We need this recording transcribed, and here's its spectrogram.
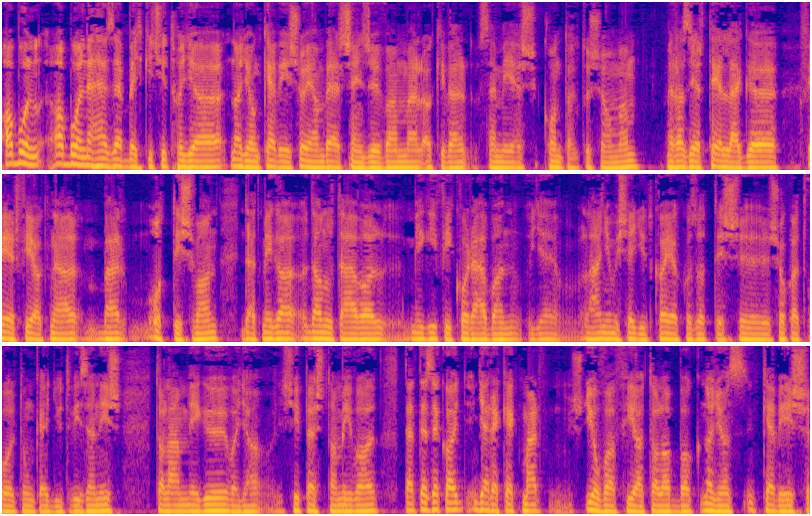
abból, abból nehezebb egy kicsit, hogy a nagyon kevés olyan versenyző van már, akivel személyes kontaktusom van mert azért tényleg férfiaknál, bár ott is van, de hát még a Danutával még ifi korában, ugye lányom is együtt kajakozott, és sokat voltunk együtt vizen is, talán még ő, vagy a Sipes Tamival. Tehát ezek a gyerekek már jóval fiatalabbak, nagyon kevés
